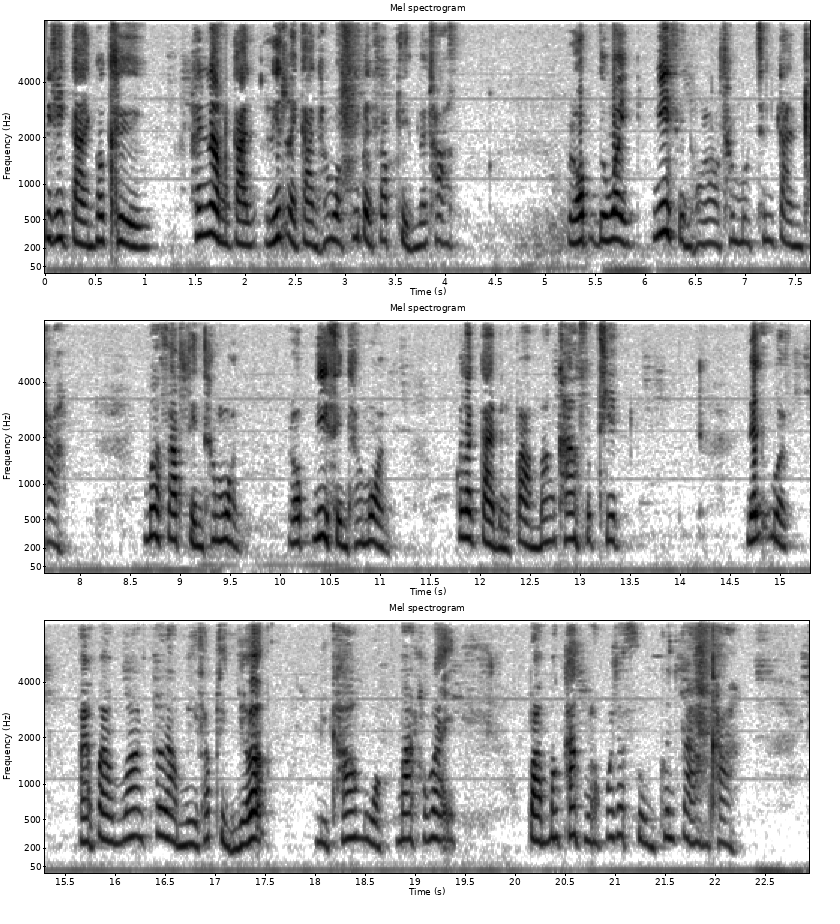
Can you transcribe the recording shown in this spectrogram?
วิธีการก็คือ ให้นำการลิสต์รายการทั้งหมดที่เป็นทรัพย์สินนะคะ ลบด้วยหนี้สินของเราทั้งหมดเช่นกันค่ะ เมื่อทรัพย์สินทั้งหมด ลบหนี้สินทั้งหมด ก็จะกลายเป็นความมั่งคั่งสุทธิ net worth หมายความว่าถ้าเรามีทรัพย์สินเยอะ มีค่าบวกมากเท่าไหร่ ความมั่งคั่งของเราก็จะสูงขึ้นตามค่ะ ใน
